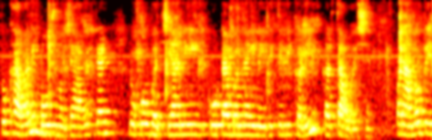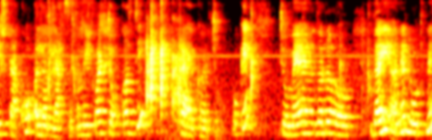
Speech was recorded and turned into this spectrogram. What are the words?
તો ખાવાની બહુ જ મજા આવે. ફ્રેન્ડ લોકો ભજીયાની ગોટા બનાવીને એ રીતે બી કઢી કરતા હોય છે. પણ આનો ટેસ્ટ આખો અલગ લાગશે. તમે એકવાર ચોક્કસથી ટ્રાય કરજો. ઓકે જો મેં અંદર દહીં અને લોટને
